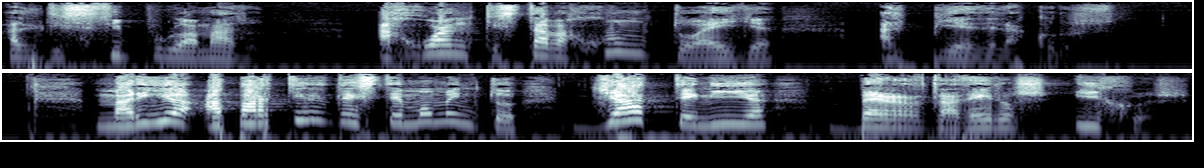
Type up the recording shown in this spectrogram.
al discípulo amado, a Juan que estaba junto a ella al pie de la cruz. María a partir de este momento ya tenía verdaderos hijos.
